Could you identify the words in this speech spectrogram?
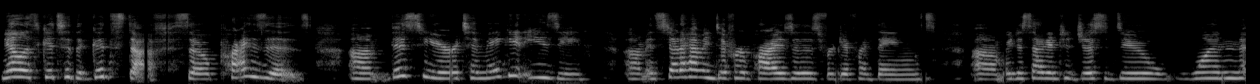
Now let's get to the good stuff. So prizes. Um, this year, to make it easy, um, instead of having different prizes for different things, um, we decided to just do one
